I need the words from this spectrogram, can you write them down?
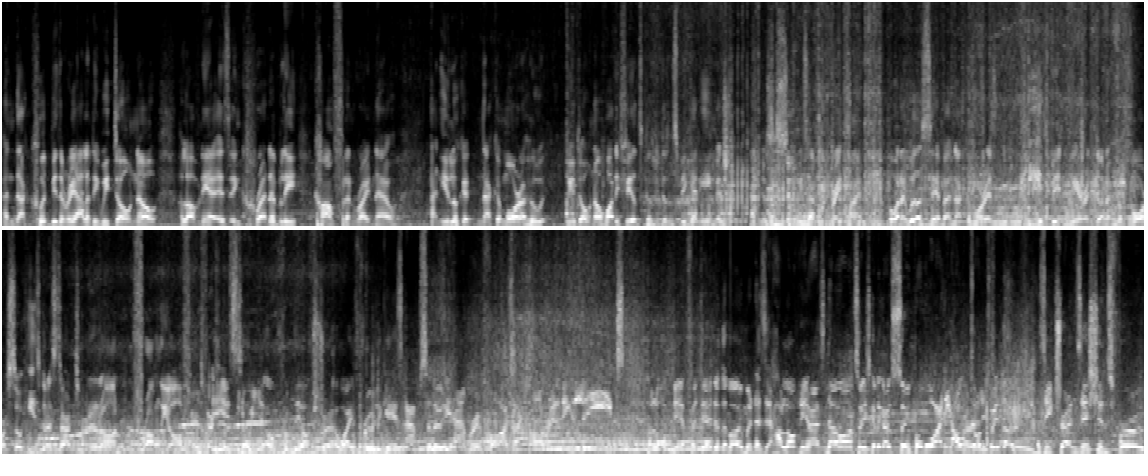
and that could be the reality. We don't know. Holovnia is incredibly confident right now. And you look at Nakamura, who we don't know what he feels because he doesn't speak any English, so we can't just assume he's having a great time. But what I will say about Nakamura is he's been here and done it before, so he's going to start turning it on from the off here. He is turning it on from the off straight away, through the gears, absolutely hammering, fires that car in, and he leaves Holovnia for dead at the moment. As Holovnia has no answer, he's going to go super wide. He holds onto it though as he transitions through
